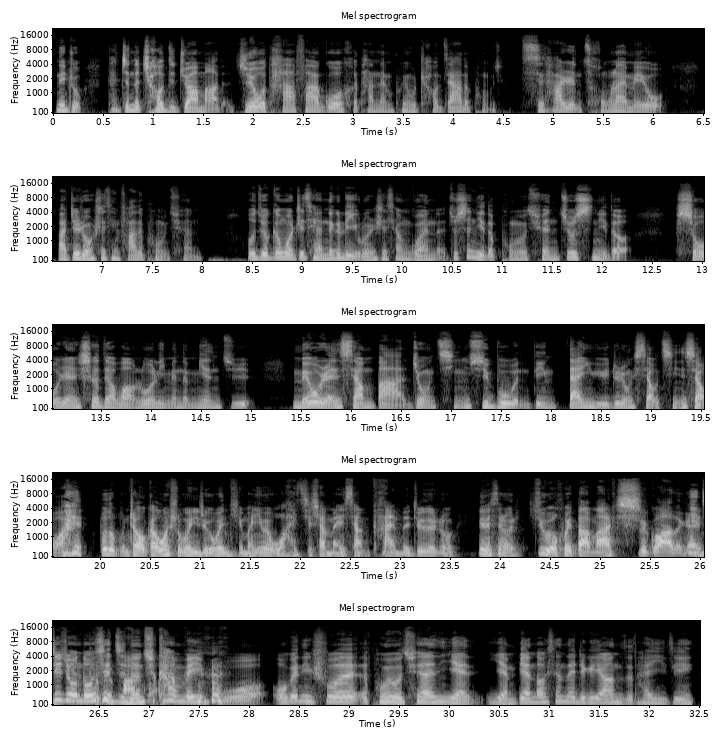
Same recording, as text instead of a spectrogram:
那种他真的超级 drama 的，只有他发过和她男朋友吵架的朋友圈，其他人从来没有把这种事情发在朋友圈。我觉得跟我之前那个理论是相关的，就是你的朋友圈就是你的熟人社交网络里面的面具，没有人想把这种情绪不稳定耽于这种小情小爱。不得不，你知道我刚为什么问你这个问题吗？因为我还其实还蛮想看的，就那种有点像那种居委会大妈吃瓜的感觉。你这种东西只能去看微博。我跟你说，朋友圈演演变到现在这个样子，它已经。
